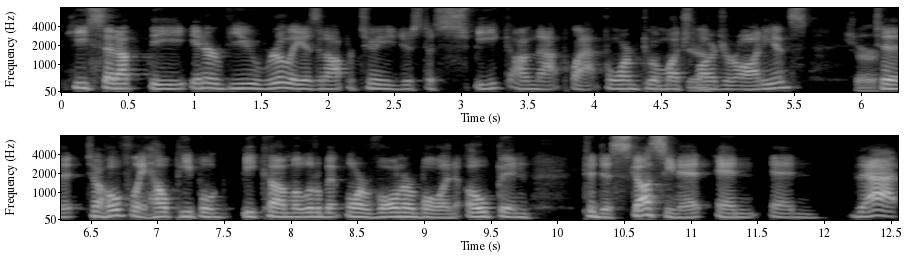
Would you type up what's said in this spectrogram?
He set up the interview really as an opportunity just to speak on that platform to a much yeah. larger audience sure. to to hopefully help people become a little bit more vulnerable and open to discussing it and and that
